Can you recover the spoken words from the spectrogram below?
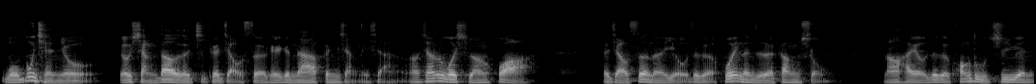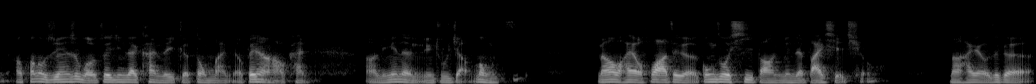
我目前有。有想到的几个角色可以跟大家分享一下啊，像是我喜欢画的角色呢，有这个火影忍者的纲手，然后还有这个狂赌之渊啊，狂赌之渊是我最近在看的一个动漫，非常好看啊，里面的女主角孟子，然后我还有画这个工作细胞里面的白血球，那还有这个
